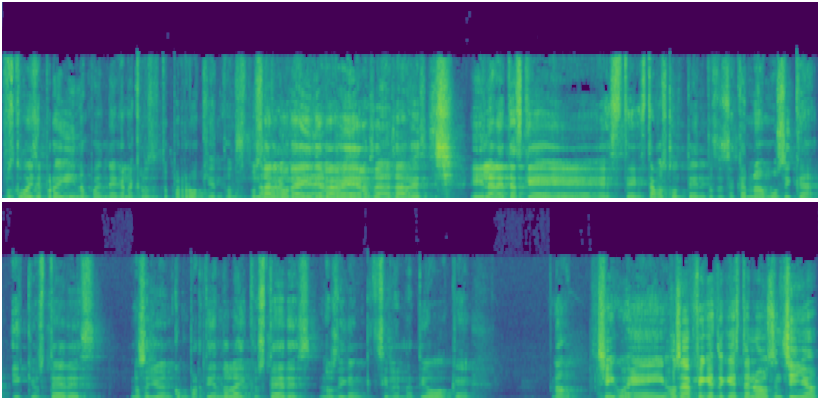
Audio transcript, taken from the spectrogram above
Pues como dice por ahí, no pueden negar la cruz de tu parroquia. Entonces, pues No algo de ahí debe haber, o sea, ¿sabes? Y la neta es que este, estamos contentos de sacar nueva música y que ustedes nos ayuden compartiéndola y que ustedes nos digan si les latió o qué. ¿No? Sí, güey. O sea, fíjense que este nuevo sencillo,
